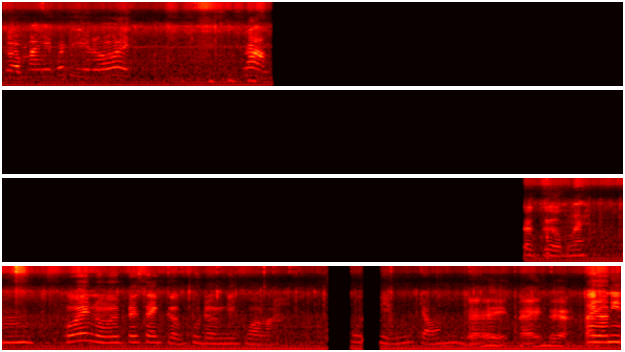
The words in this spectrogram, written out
เกือบมาพอดีเลยน้ กระเกิบไงอืมโอ้ยหนูไปใส่เกิบผู้เดิมดีกว่าว่ะผู้หญิงจ้องเด้ยไปเด้อไปเดี๋ยวนี้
